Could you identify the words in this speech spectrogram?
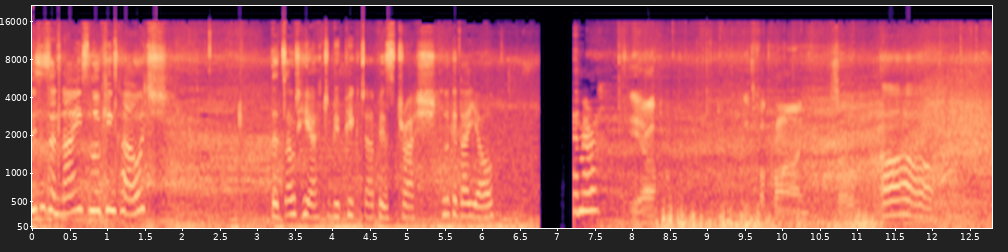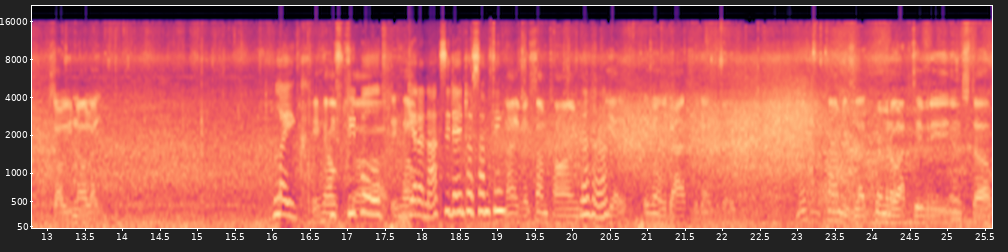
This is a nice looking couch that's out here to be picked up as trash. Look at that, y'all. Camera? Yeah. It's for crime. So Oh, so you know like like It helps, if people uh, it help- get an accident or something? not even sometimes Uh-huh. yeah, even with the accidents but most of the time it's like criminal activity and stuff.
